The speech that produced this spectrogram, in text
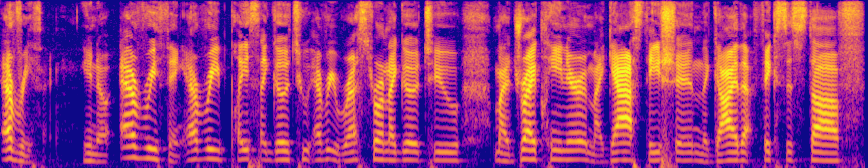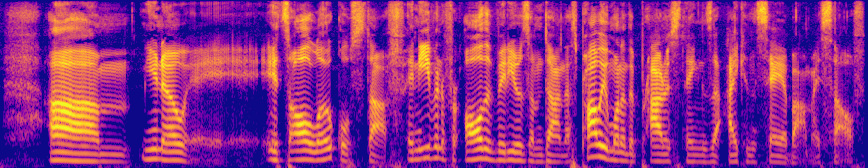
everything you know everything every place i go to every restaurant i go to my dry cleaner my gas station the guy that fixes stuff um, you know it's all local stuff. And even for all the videos i'm done that's probably one of the proudest things that i can say about myself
